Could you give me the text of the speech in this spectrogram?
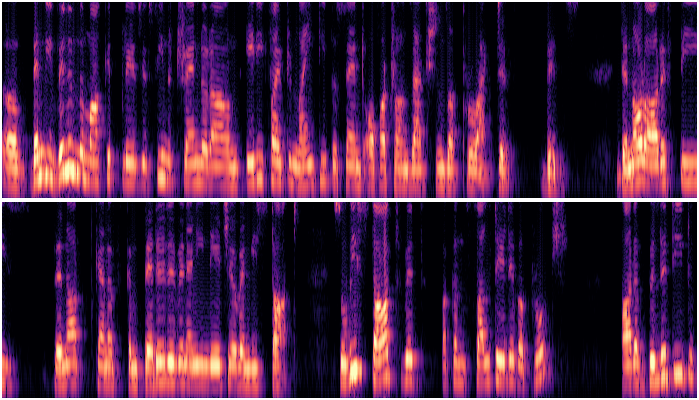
uh, when we win in the marketplace, we've seen a trend around 85 to 90% of our transactions are proactive bids. They're not RFPs. They're not kind of competitive in any nature when we start. So we start with a consultative approach. Our ability to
